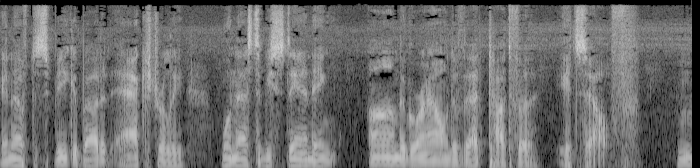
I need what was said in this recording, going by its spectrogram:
enough to speak about it actually, one has to be standing on the ground of that tattva itself. Hmm?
